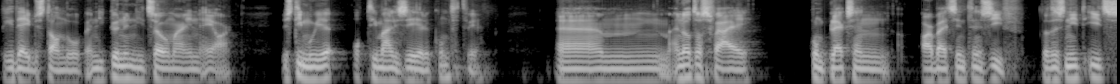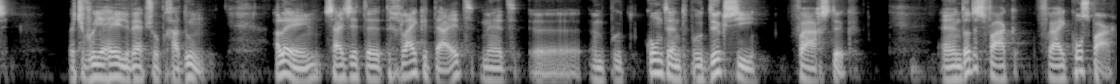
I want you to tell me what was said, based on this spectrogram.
3D bestanden op. En die kunnen niet zomaar in AR. Dus die moet je optimaliseren, komt het weer. Ehm, en dat was vrij complex en arbeidsintensief. Dat is niet iets wat je voor je hele webshop gaat doen. Alleen, zij zitten tegelijkertijd met eh, een pro- contentproductievraagstuk. En dat is vaak vrij kostbaar.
